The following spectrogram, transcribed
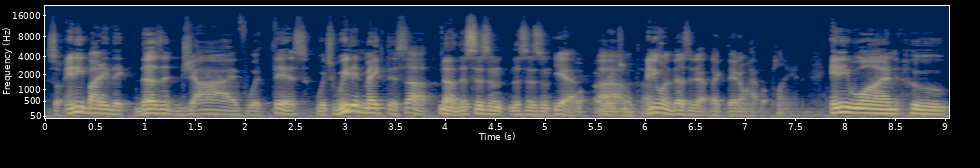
So anybody that doesn't jive with this, which we didn't make this up, No, this isn't. This isn't. yeah, Original. um, anyone that doesn't have like they don't have a plan. Anyone who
